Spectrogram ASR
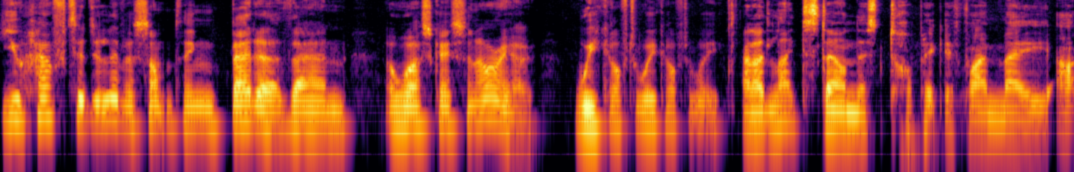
you have to deliver something better than a worst case scenario week after week after week. And I'd like to stay on this topic, if I may. Uh,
